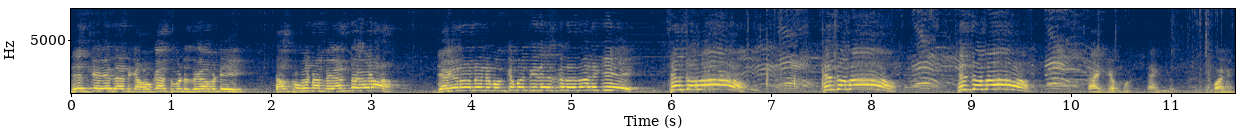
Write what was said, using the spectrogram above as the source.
తీసుకెళ్ళేదానికి అవకాశం ఉంటుంది కాబట్టి తప్పకుండా మీరంతా కూడా జగనన్నని ముఖ్యమంత్రి చేసుకునే దానికి సిద్ధమా? సిద్ధమా? సిద్ధమా? థ్యాంక్ యూ అమ్మా థ్యాంక్ యూ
